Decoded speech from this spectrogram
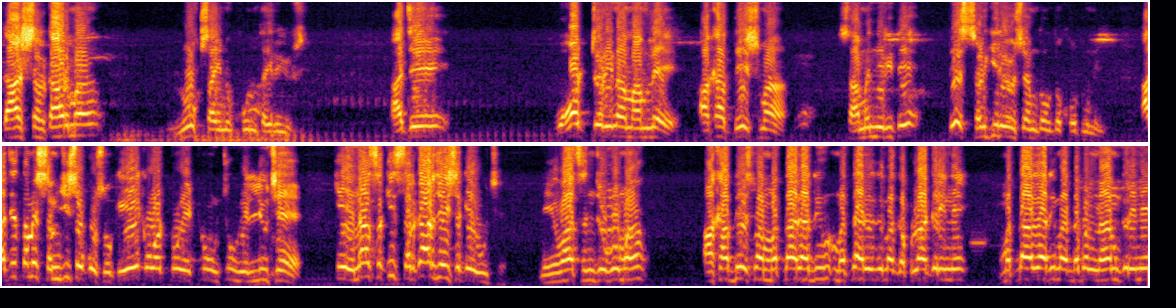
કે આ સરકારમાં લોકશાહીનું ખૂન થઈ રહ્યું છે. આજે વોટ ચોરીના મામલે આખા દેશમાં સામાન્ય રીતે દેશ સળગી રહ્યો છે એમ કહું તો ખોટું આજે તમે સમજી શકો છો કે એક વોટનું એટલું ઊંચું વેલ્યુ છે કે એના સખી સરકાર જઈ શકે એવું છે. ને એવા સંજોગોમાં આખા દેશમાં મતદાર યાદી ગપલા કરીને, મતદાર યાદીમાં ડબલ નામ કરીને,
